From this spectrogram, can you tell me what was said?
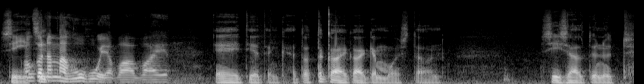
Siitä, onko nämä huhuja vaan vai? Ei tietenkään. Totta kai kaikenmoista on sisältynyt.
